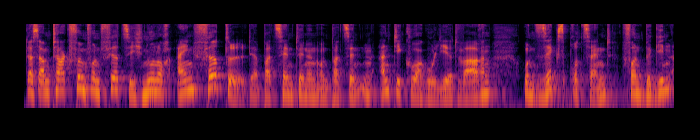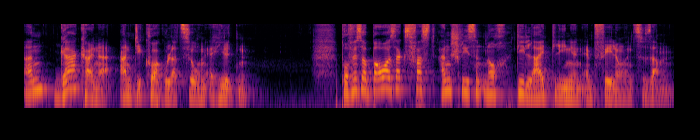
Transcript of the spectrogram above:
dass am Tag 45 nur noch ein Viertel der Patientinnen und Patienten antikoaguliert waren und 6% von Beginn an gar keine Antikoagulation erhielten. Professor Bauersachs fasst anschließend noch die Leitlinienempfehlungen zusammen.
